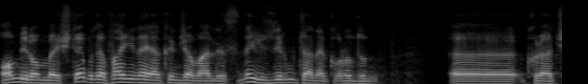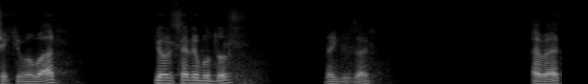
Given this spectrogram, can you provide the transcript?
11-15'te bu defa yine yakınca mahallesinde 120 tane konudun e, kura çekimi var. Görseli budur. Ne güzel. Evet.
